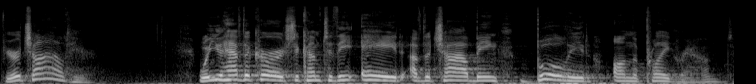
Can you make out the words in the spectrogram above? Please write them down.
If you're a child here, will you have the courage to come to the aid of the child being bullied on the playground?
